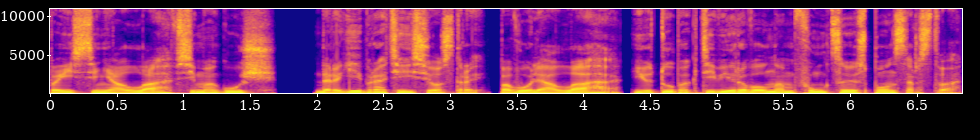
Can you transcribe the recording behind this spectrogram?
Поистине Аллах всемогущ, Дорогие братья и сестры, по воле Аллаха, YouTube активировал нам функцию спонсорства.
